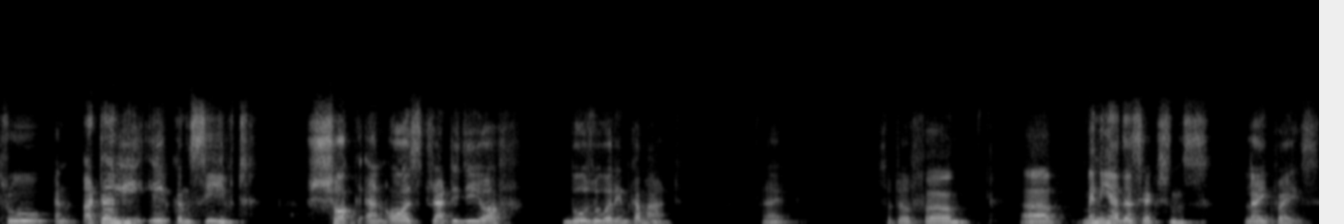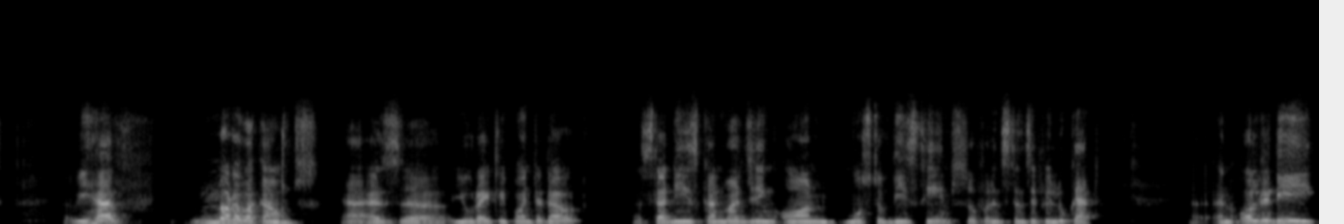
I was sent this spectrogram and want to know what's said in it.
through an utterly ill-conceived shock and awe strategy of those who were in command, right? Sort of um, uh, many other sections likewise. We have a lot of accounts, as uh, you rightly pointed out, studies converging on most of these themes. So for instance, if you look at uh, an already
